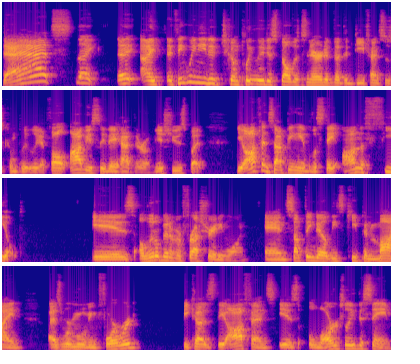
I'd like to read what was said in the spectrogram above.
That's like, I, I think we needed to completely dispel this narrative that the defense was completely at fault. Obviously, they had their own issues, but the offense not being able to stay on the field is a little bit of a frustrating one and something to at least keep in mind as we're moving forward because the offense is largely the same.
